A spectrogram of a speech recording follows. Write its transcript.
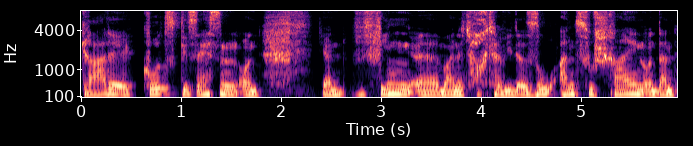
gerade kurz gesessen und dann fing äh, meine Tochter wieder so an zu schreien und dann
